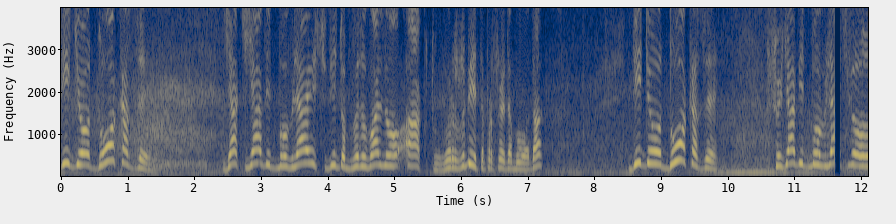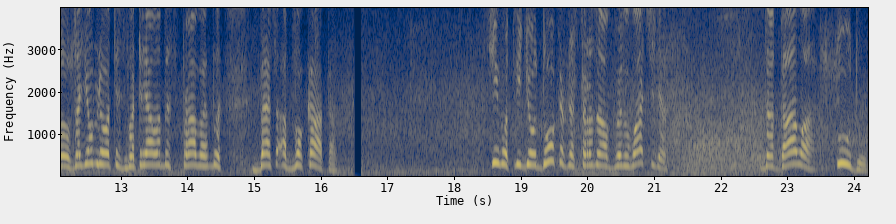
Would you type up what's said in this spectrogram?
відеодокази, як я відмовляюсь від обвинувального акту. Ви розумієте, про що йде мова, так? Відеодокази, що я відмовляюсь ознайомлюватись з матеріалами справи без адвоката. Ці от відеодокази сторона обвинувачення надала суду.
